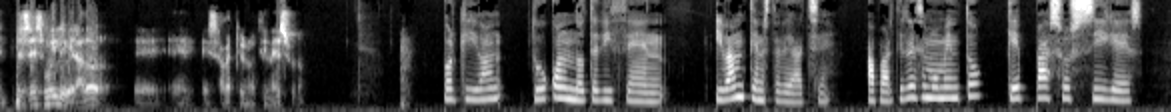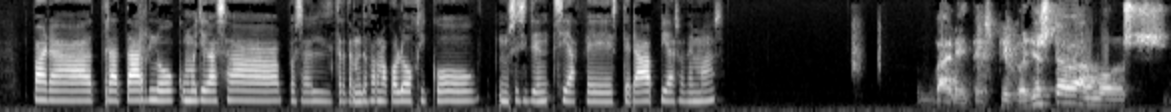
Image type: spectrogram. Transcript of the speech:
entonces es muy liberador eh, eh, saber que uno tiene eso, ¿no? Porque, Iván, tú cuando te dicen Iván tienes TDAH. A partir de ese momento, ¿qué pasos sigues para tratarlo? ¿Cómo llegas a, pues, al tratamiento farmacológico? No sé si, si haces terapias además. Vale, te explico. Yo estábamos,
